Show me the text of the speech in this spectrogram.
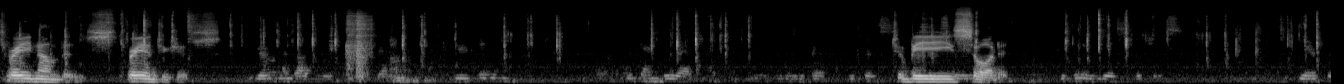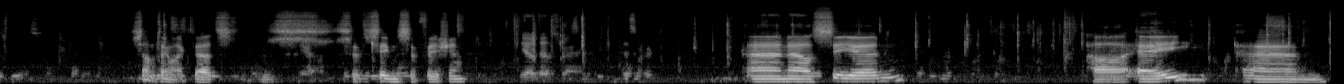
three numbers, three integers. To be sorted. Something like that s- seems sufficient. Yeah, that's right. That's good. And now cin, uh, A, and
